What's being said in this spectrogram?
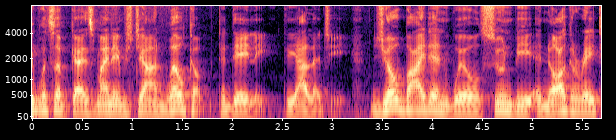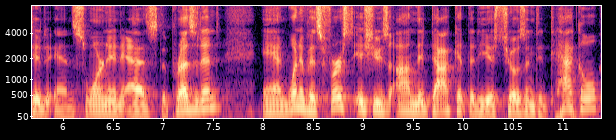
what's up, guys? My name is John. Welcome to Daily Theology. Joe Biden will soon be inaugurated and sworn in as the president, and one of his first issues on the docket that he has chosen to tackle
